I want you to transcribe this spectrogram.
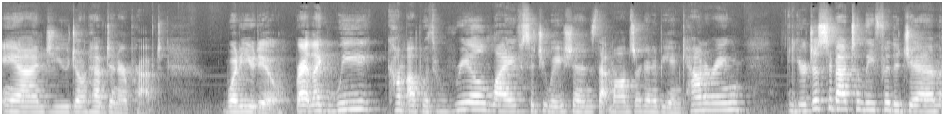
and you don't have dinner prepped. What do you do? Right? Like we come up with real life situations that moms are going to be encountering. You're just about to leave for the gym.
